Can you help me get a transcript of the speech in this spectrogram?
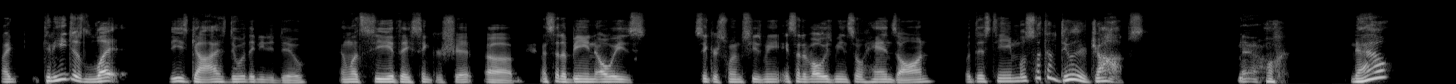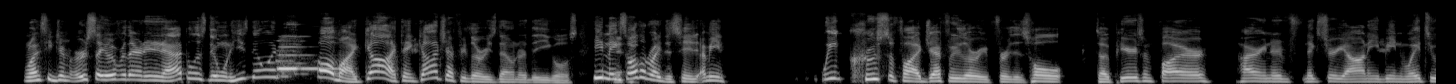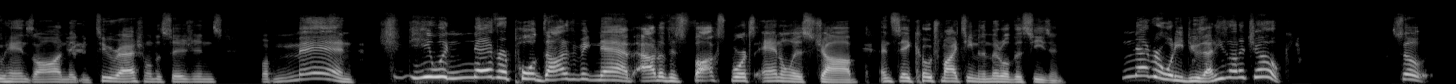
Like, can he just let these guys do what they need to do and let's see if they sink or shit? Uh, instead of being always sink or swim, excuse me, instead of always being so hands on with this team, let's let them do their jobs. Yeah. Now, when I see Jim Irsay over there in Indianapolis doing what he's doing, oh my God, thank God Jeffrey Lurie's the owner of the Eagles. He makes Yeah. all the right decisions. I mean, we crucified Jeffrey Lurie for this whole Doug Pederson fire, hiring of Nick Sirianni, being way too hands on, making too rational decisions. But man, he would never pull Donovan McNabb out of his Fox Sports analyst job and say, Coach my team in the middle of the season. Never would he do that. He's not a joke. So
